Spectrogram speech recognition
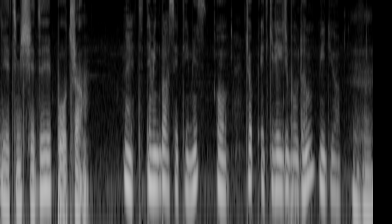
77 Bodram. evet demin bahsettiğimiz o çok etkileyici bulduğum video. Hı hı.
